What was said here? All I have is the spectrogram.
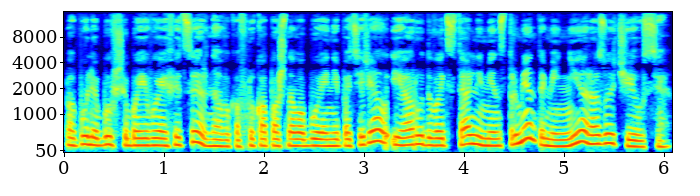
Папуля, бывший боевой офицер, навыков рукопашного боя не потерял и орудовать стальными инструментами не разучился.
